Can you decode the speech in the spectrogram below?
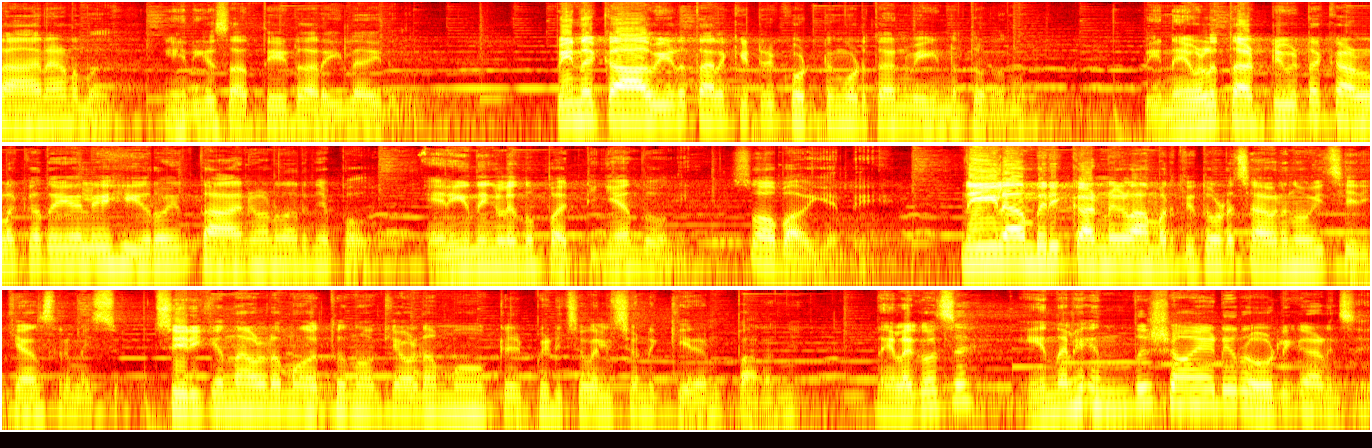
താനാണെന്ന് എനിക്ക് സത്യമായിട്ടും അറിയില്ലായിരുന്നു. പിന്നെ കാവിയുടെ തലക്കിട്ടൊരു കൊട്ടും കൊടുത്താൻ വീണ്ടും തുടർന്നു. പിന്നെ ഇവൾ തട്ടിവിട്ട കള്ളക്കഥയിലെ ഹീറോയിൻ താനുമാണെന്ന് അറിഞ്ഞപ്പോ എനിക്ക് നിങ്ങളൊന്നും പറ്റിക്കാൻ തോന്നി. സ്വാഭാവികല്ലേ? നീലാംബരി കണ്ണുകൾ അമർത്തിത്തോടെ ചവനെ നോക്കി ചിരിക്കാൻ ശ്രമിച്ചു. ചിരിക്കുന്ന അവളുടെ മുഖത്ത് നോക്കി അവളുടെ മൂക്കിൽ പിടിച്ചു വലിച്ചുകൊണ്ട് കിരൺ പറഞ്ഞു നിലകൊച്ച് ഇന്നലെ എന്ത് ഷോ ആയിട്ട് റോഡിൽ കാണിച്ച്?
